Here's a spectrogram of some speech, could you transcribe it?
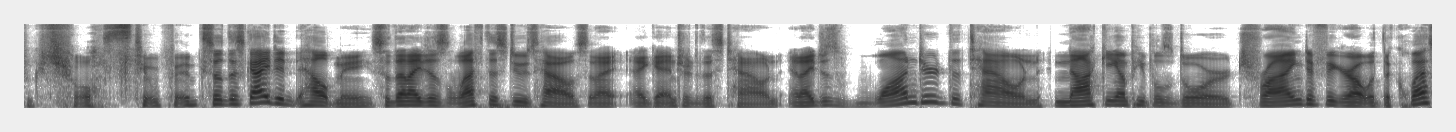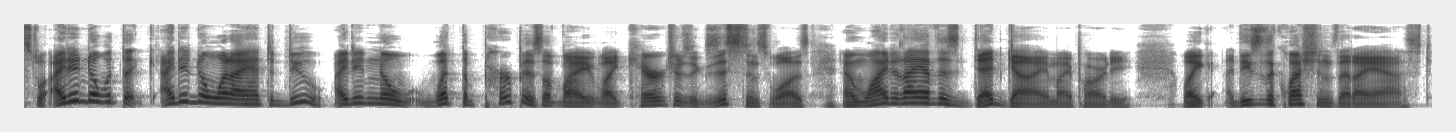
controls stupid. So this guy didn't help me. So then I just left this dude's house and I, I entered this town and I just wandered the town knocking on people's door trying to figure out what the quest was. I didn't know what the I didn't know what I had to do. I didn't know what the purpose of my like character's existence was and why did I have this dead guy in my party? Like these are the questions that I asked.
